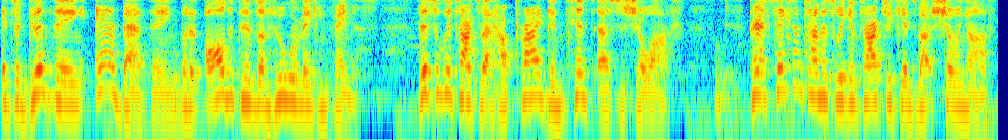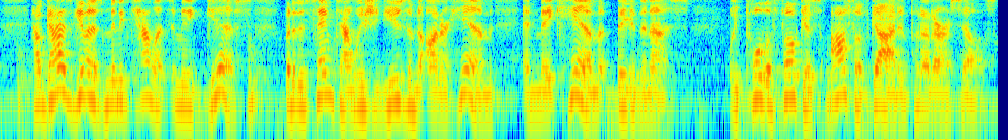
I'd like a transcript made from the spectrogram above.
It's a good thing and a bad thing, but it all depends on who we're making famous. This week we talked about how pride can tempt us to show off. Parents, take some time this week and talk to your kids about showing off. How God has given us many talents and many gifts, but at the same time, we should use them to honor Him and make Him bigger than us. We pull the focus off of God and put it on ourselves.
